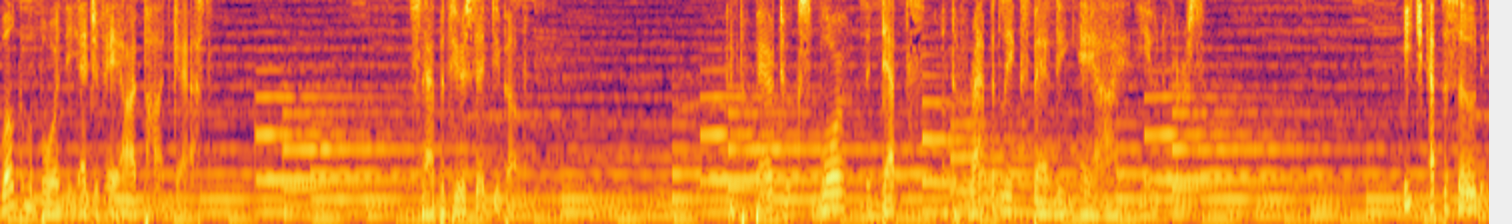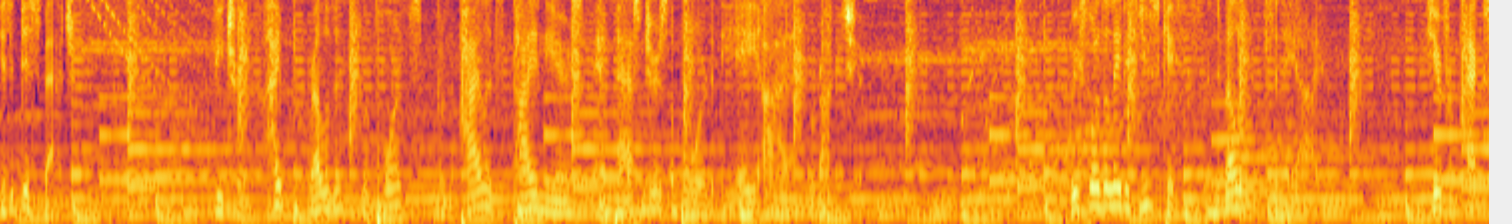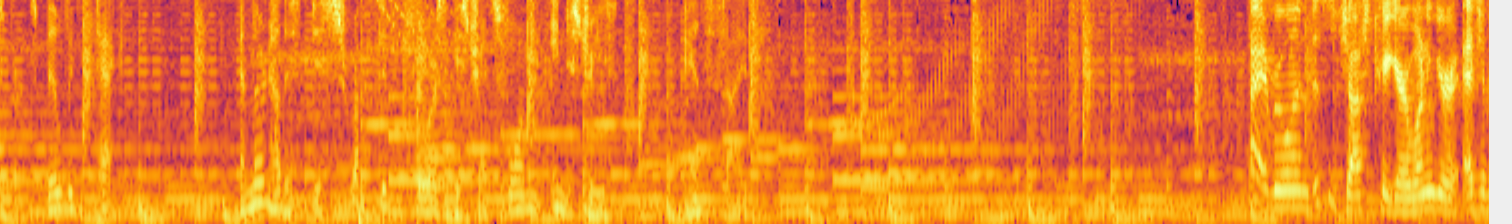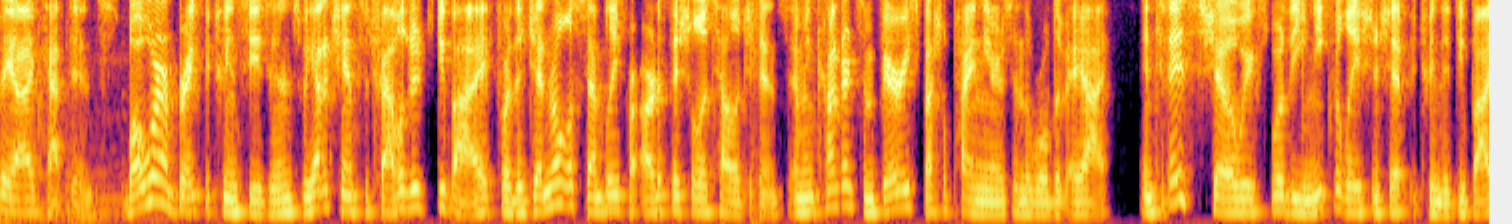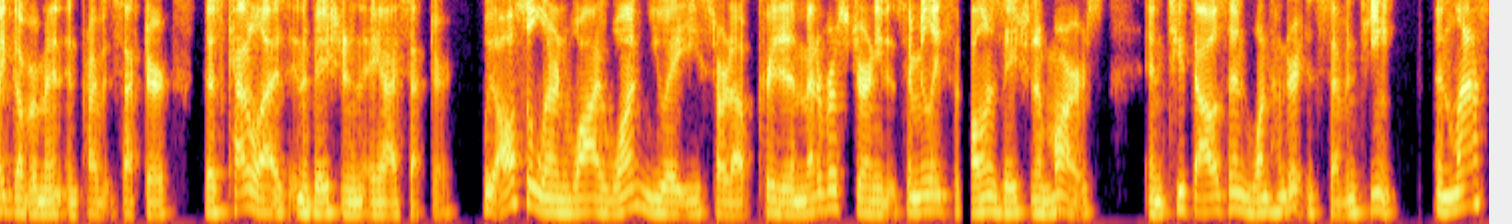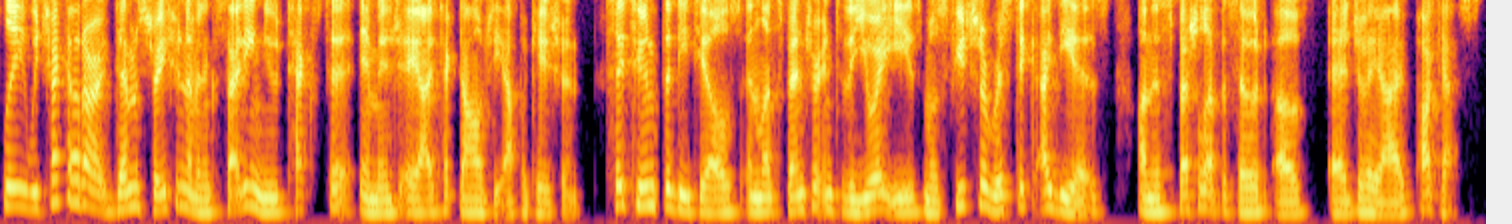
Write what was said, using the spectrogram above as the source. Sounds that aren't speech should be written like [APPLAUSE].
Welcome aboard the Edge of AI podcast. Snap into your safety belt and prepare to explore the depths of the rapidly expanding AI universe. Each episode is a dispatch featuring hyper relevant reports from the pilots, pioneers, and passengers aboard the AI rocket ship. We explore the latest use cases and developments in AI hear from experts building tech, and learn how this disruptive force is transforming industries and society. Hi, everyone. This is Josh Krieger, one of your Edge of AI captains. While we're on break between seasons, we had a chance to travel to Dubai for the General Assembly for Artificial Intelligence, and we encountered some very special pioneers in the world of AI. In today's show, we explore the unique relationship between the Dubai government and private sector that has catalyzed innovation in the AI sector. We also learn why one UAE startup created a metaverse journey that simulates the colonization of Mars in 2117. And lastly, we check out our demonstration of an exciting new text to image AI technology application. Stay tuned for the details and let's venture into the UAE's most futuristic ideas on this special episode of Edge of AI podcast.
